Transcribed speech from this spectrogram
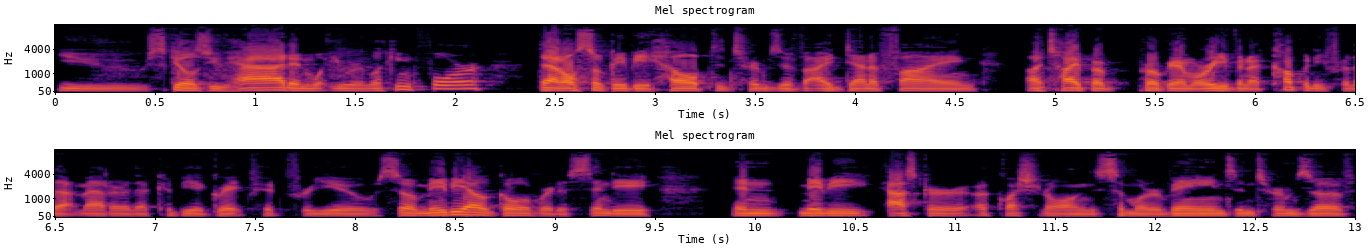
you skills you had and what you were looking for, that also maybe helped in terms of identifying a type of program or even a company for that matter that could be a great fit for you. So maybe I'll go over to Cindy and maybe ask her a question along similar veins in terms of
